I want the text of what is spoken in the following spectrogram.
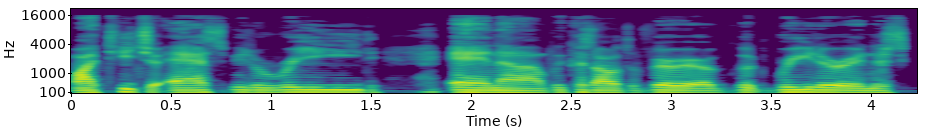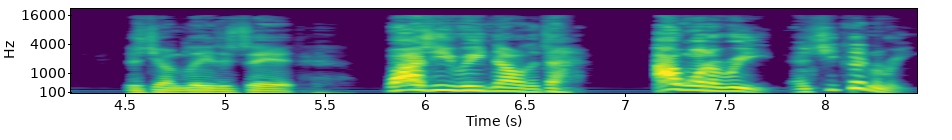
my teacher asked me to read. And uh, because I was a very a good reader, and this this young lady said, Why is he reading all the time? I want to read. And she couldn't read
